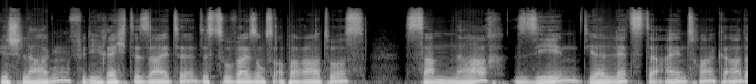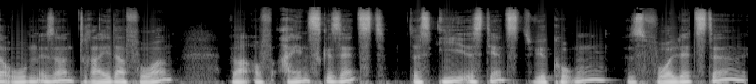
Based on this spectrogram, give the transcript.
Wir schlagen für die rechte Seite des Zuweisungsoperators Sum nach, sehen, der letzte Eintrag, ah, da oben ist er, 3 davor, war auf 1 gesetzt. Das i ist jetzt, wir gucken, das vorletzte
